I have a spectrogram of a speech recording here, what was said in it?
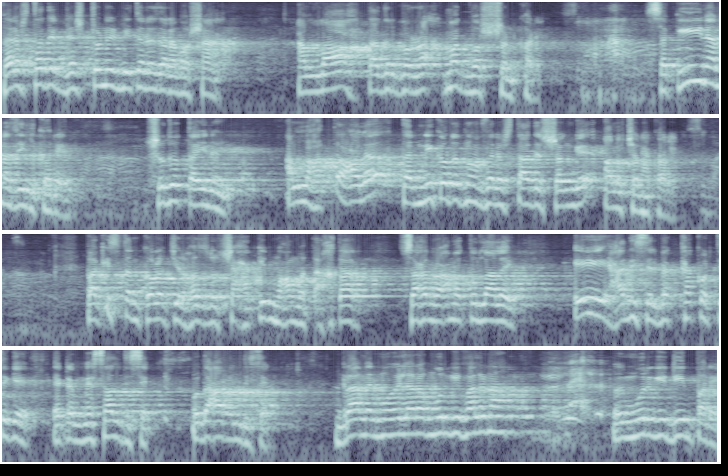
ফেরস্তাদের বেষ্টনের ভিতরে যারা বসা আল্লাহ তাদের উপর রহমত বর্ষণ করে সকিনা নাজিল করে। শুধু তাই নয় আল্লাহ তাহলে তার নিকটতম ফেরস্তাদের সঙ্গে আলোচনা করে। পাকিস্তান করাচির হজরত শাহ হাকিম মোহাম্মদ আখতার সাহেব রহমতুল্লাহ আলাই এই হাদিসের ব্যাখ্যা করতে গিয়ে একটা মেসাল দিছে, উদাহরণ দিছে। গ্রামের মহিলারা মুরগি পালে না? ওই মুরগি ডিম পারে।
